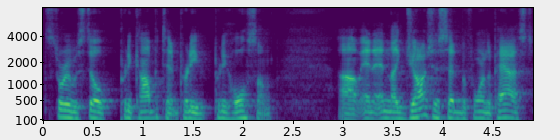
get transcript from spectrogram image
The story was still pretty competent, pretty pretty wholesome. Um, and and like Josh has said before in the past,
